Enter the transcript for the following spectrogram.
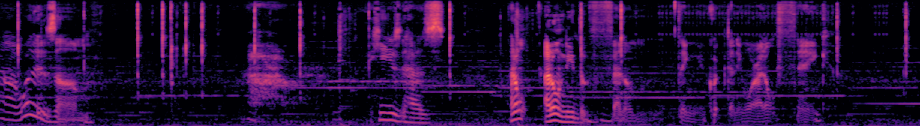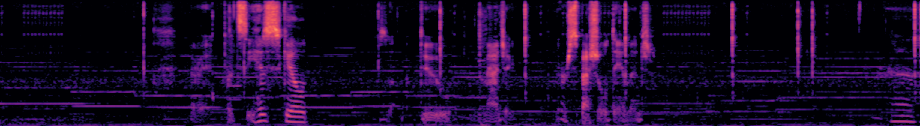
Uh, what is, um... he has... I don't, I don't need the Venom thing equipped anymore, I don't think. Alright, let's see, his skill do magic or special damage. Uh,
